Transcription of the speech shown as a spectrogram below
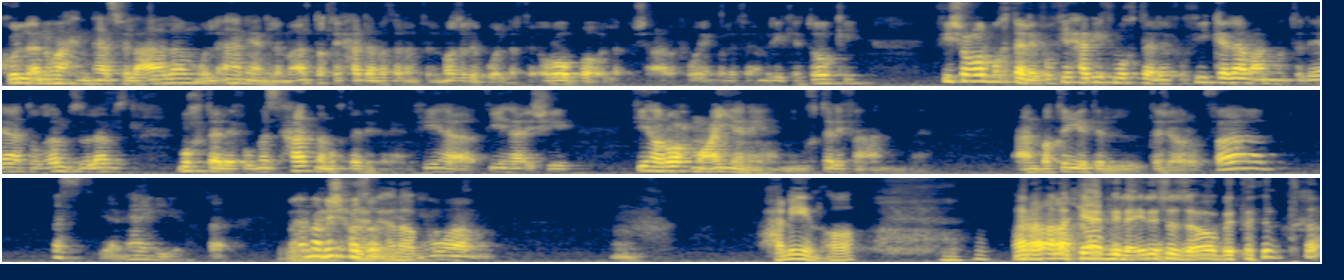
كل أنواع الناس في العالم والآن يعني لما ألتقي حدا مثلا في المغرب ولا في أوروبا ولا مش عارف وين ولا في أمريكا توكي في شعور مختلف وفي حديث مختلف وفي كلام عن منتديات وغمز ولمس مختلف ومسحاتنا مختلفة. يعني فيها فيها شيء فيها روح معينة يعني مختلفة عن عن بقية التجارب. ف بس يعني هاي هي. ف... أنا مش حزن يعني, أنا... يعني هو حنين آه. أنا أنا كافي لإلي شو جاوبت أنت؟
